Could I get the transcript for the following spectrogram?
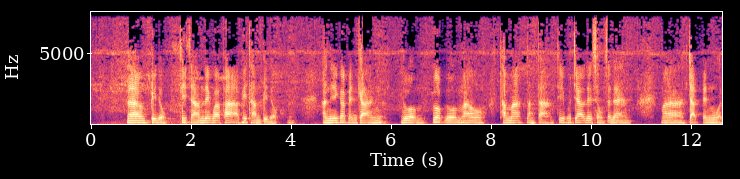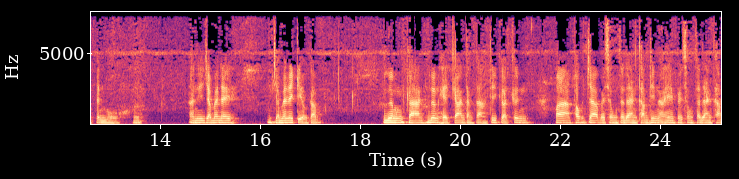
ๆ แล้วปิฎกที่สามเรียกว่าพระอภิธรรมปิฎกอันนี้ก็เป็นการรวมรวบรวมเอา ธรรมะต่างๆ ที่พระเจ้าได้ทรงแสดงมาจัดเป็นหมวดเป็นหมู่ อันนี้จะไม่ได้จะไม่ได้เกี่ยวกับเรื่องการเรื่องเหตุการณ์ต่างๆ ที่เกิดขึ้นว่าพระพุทธเจ้าไปทรงแสดงธรรมที่ไหน ไปทรงแสดงธรรม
